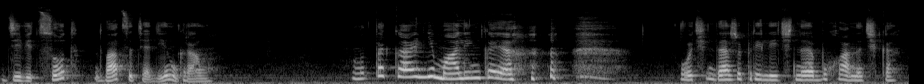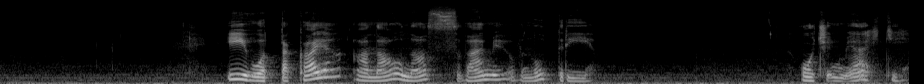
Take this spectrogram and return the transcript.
921 грамм. Вот такая не маленькая. Очень даже приличная буханочка. И вот такая она у нас с вами внутри. Очень мягкий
